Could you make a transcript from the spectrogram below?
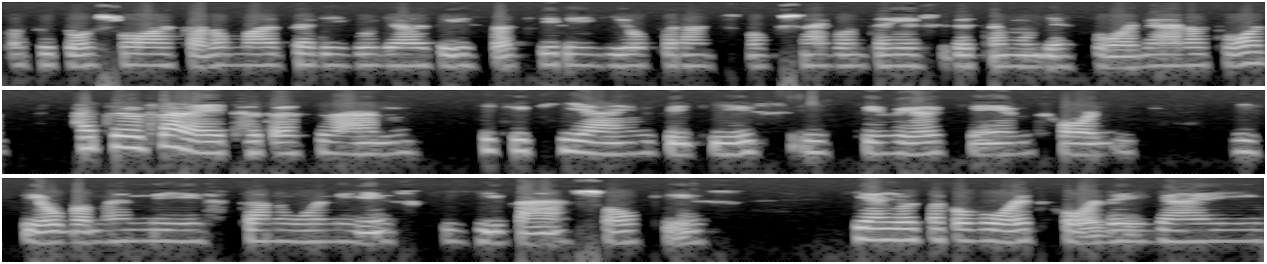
az utolsó alkalommal pedig ugye az északi régió parancsnokságon teljesítettem ugye szolgálatot. Hát felejthetetlen, kicsit hiányzik is így civilként, hogy misszióba menni és tanulni, és kihívások, és, hiányoznak a volt kollégáim,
